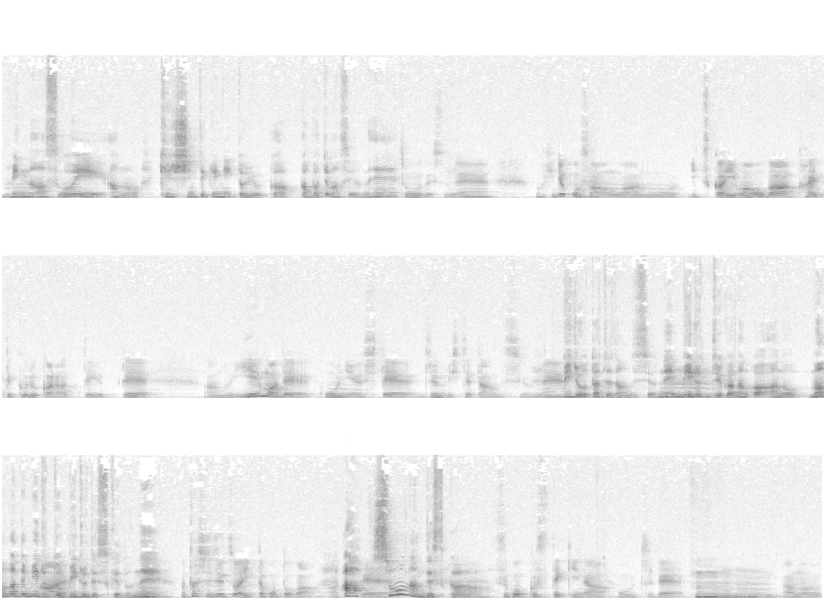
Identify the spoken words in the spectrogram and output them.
みんなすごい、あの献身的にというか頑張ってますよね。そうですね。秀子さんはあのいつか巌が帰ってくるからって言ってああの家まで購入して準備してたんですよね。ビルを建てたんですよね、うん。ビルっていうかなんかあの漫画で見るとビルですけどね、私実は行ったことがああって。そうなんですか。すごく素敵なお家で、うん、うん。あの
